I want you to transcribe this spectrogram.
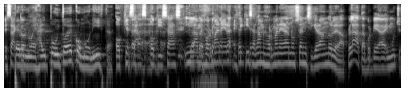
Exacto. Pero no es al punto de comunista. O quizás, o quizás la mejor manera, es que quizás la mejor manera no sea ni siquiera dándole la plata, porque hay mucho.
